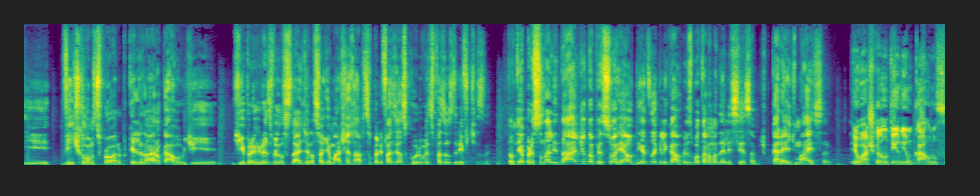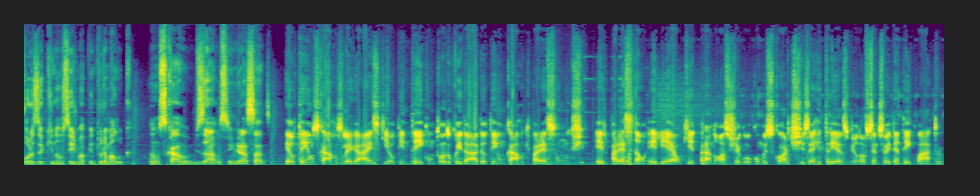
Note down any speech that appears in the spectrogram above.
220 km por hora, porque ele não era um carro de, de ir para grandes velocidades, era só de marchas rápidas para ele fazer as curvas e fazer os drifts, né? Então tem a personalidade da pessoa real dentro daquele carro que eles botaram na DLC, sabe? Tipo, cara, é demais, sabe? Eu acho que eu não tenho nenhum carro no Forza que não seja uma pintura maluca. É uns carros bizarros, assim, engraçado. Eu tenho uns carros legais que eu pintei com todo cuidado. Eu tenho um carro que parece um. Ele parece não, ele é o que para nós chegou como Escort XR3 1984.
